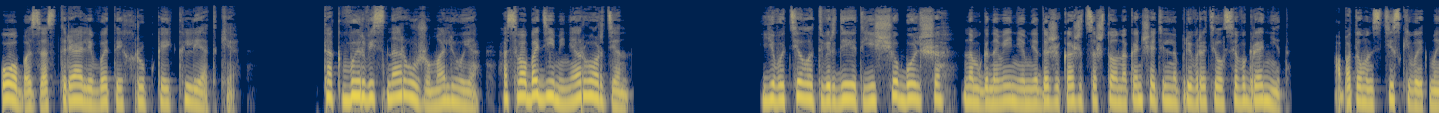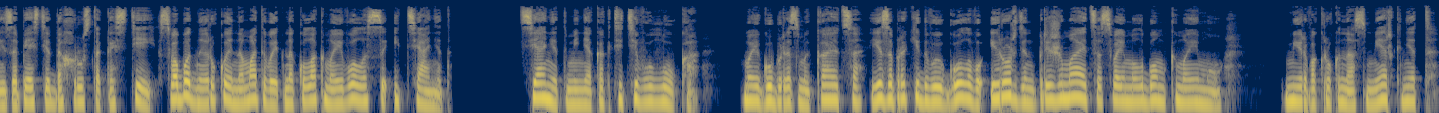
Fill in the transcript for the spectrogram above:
Оба застряли в этой хрупкой клетке. Так вырвись наружу, молю я. Освободи меня, Рорден. Его тело твердеет еще больше. На мгновение мне даже кажется, что он окончательно превратился в гранит. А потом он стискивает мои запястья до хруста костей, свободной рукой наматывает на кулак мои волосы и тянет. Тянет меня, как тетиву лука. Мои губы размыкаются, я запрокидываю голову, и Рожден прижимается своим лбом к моему. Мир вокруг нас меркнет.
